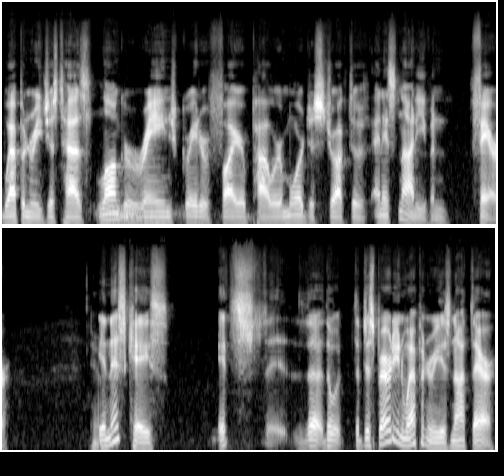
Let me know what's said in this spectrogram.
weaponry just has longer range, greater firepower, more destructive, and it's not even fair. Yeah. In this case, it's the, the the disparity in weaponry is not there,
